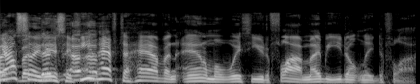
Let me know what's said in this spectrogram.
But- I'll but say this: if a- you a- have to have an animal with you to fly, maybe you don't need to fly.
